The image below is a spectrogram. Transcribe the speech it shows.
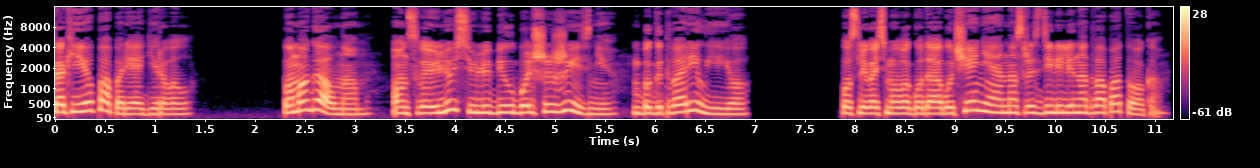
Как ее папа реагировал? Помогал нам. Он свою Люсю любил больше жизни, боготворил ее. После восьмого года обучения нас разделили на два потока.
